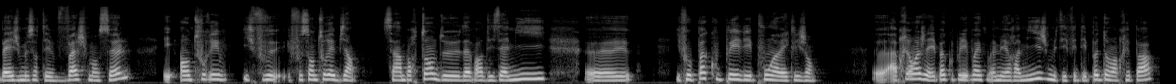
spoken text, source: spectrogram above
bah je me sentais vachement seule et entourée il faut il faut s'entourer bien c'est important de d'avoir des amis euh, il faut pas couper les ponts avec les gens Euh, après moi j'avais pas coupé les ponts avec ma meilleure amie je m'étais fait des potes dans ma prépa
